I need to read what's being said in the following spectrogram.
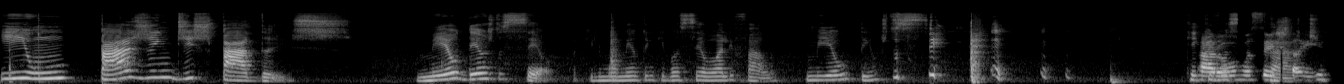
e um pajem de espadas. Meu Deus do céu. Aquele momento em que você olha e fala: Meu Deus do céu. Que que Tarô, você você está aí.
